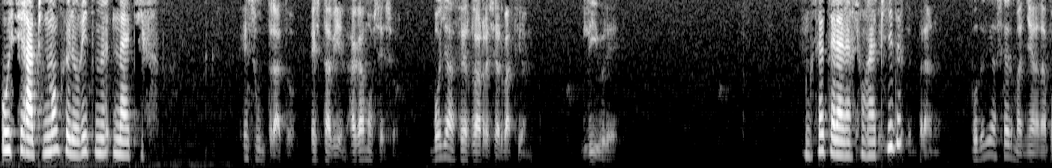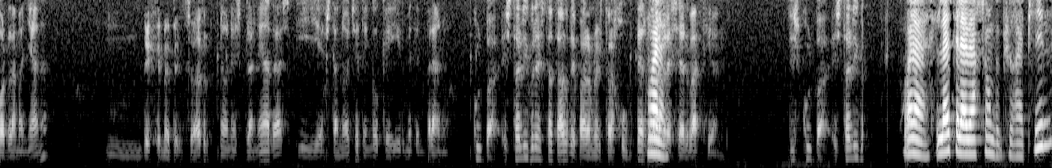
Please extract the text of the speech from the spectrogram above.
aussi rapidement que le rythme natif. Es un trato. Está bien, hagamos eso. Voy a hacer la reservación. Libre. Donc ça, c'était la version rapide. Temprano. ¿Podría ser mañana por la mañana? Déjeme pensar. Reuniones planeadas y esta noche tengo que irme temprano. Disculpa, ¿está libre esta tarde para nuestra junta? Voilà. la reservación. Disculpa, ¿está libre? Voilà, là c'est la version un peu plus rapide.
